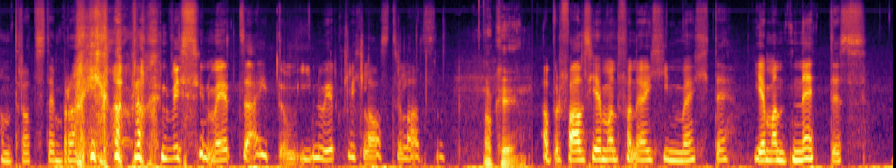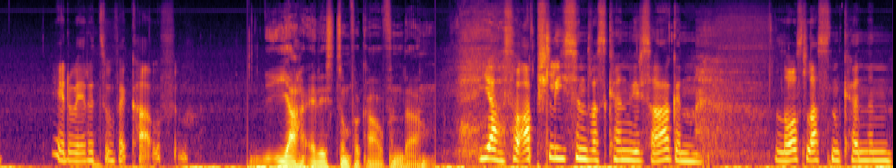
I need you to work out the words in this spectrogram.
Und trotzdem brauche ich, glaube noch ein bisschen mehr Zeit, um ihn wirklich loszulassen. Okay. Aber falls jemand von euch ihn möchte, jemand Nettes, er wäre zu verkaufen. Ja, er ist zum Verkaufen da. Ja, so abschließend, was können wir sagen? Loslassen können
